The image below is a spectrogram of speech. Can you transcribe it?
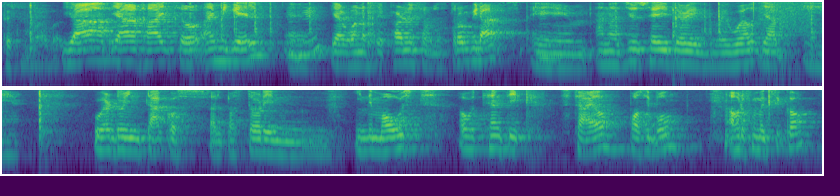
talk more about. Yeah, yeah. Hi. So I'm Miguel. Mm-hmm. Uh, yeah, one of the partners of Los Trompiras. Mm-hmm. Um, and as you say very very well, yeah, uh, we're doing tacos al pastor in in the most authentic style possible. out of Mexico.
